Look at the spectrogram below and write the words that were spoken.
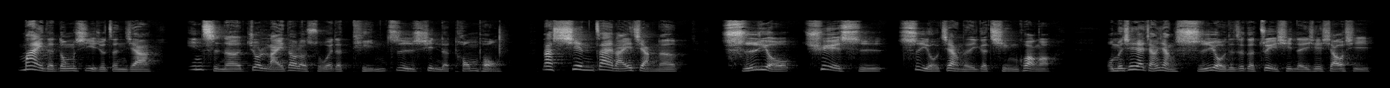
卖的东西也就增加，因此呢就来到了所谓的停滞性的通膨。那现在来讲呢？石油确实是有这样的一个情况哦。我们现在讲讲石油的这个最新的一些消息。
